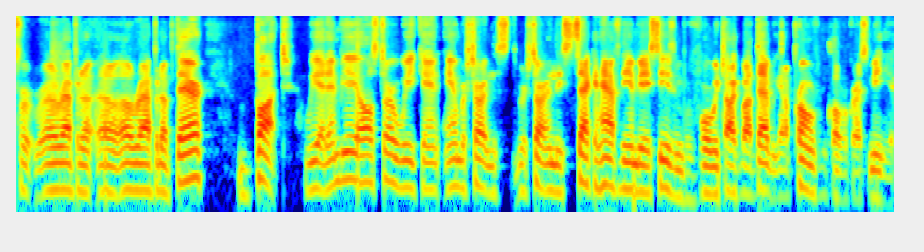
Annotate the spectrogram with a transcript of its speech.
for I'll wrap it up. Uh, I'll wrap it up there. But we had NBA All Star Weekend, and we're starting we're starting the second half of the NBA season. Before we talk about that, we got a promo from Clovercrest Media.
